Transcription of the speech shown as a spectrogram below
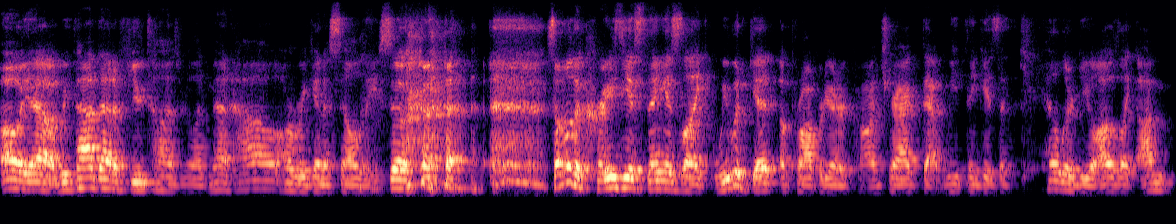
Oh yeah, we've had that a few times. We're like, man, how are we gonna sell these? So some of the craziest thing is like we would get a property under contract that we think is a killer deal. I was like, I'm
